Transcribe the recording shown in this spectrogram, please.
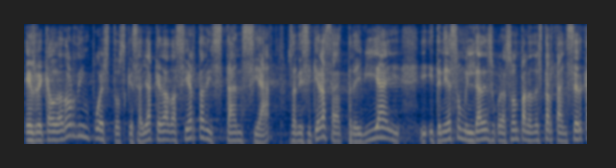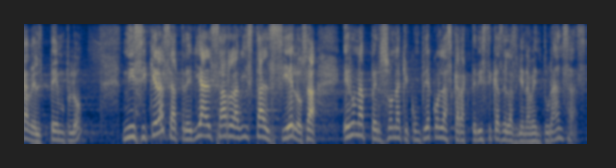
el recaudador de impuestos que se había quedado a cierta distancia, o sea, ni siquiera se atrevía y, tenía esa humildad en su corazón para no estar tan cerca del templo. Ni siquiera se atrevía a alzar la vista al cielo. O sea, era una persona que cumplía con las características de las bienaventuranzas.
